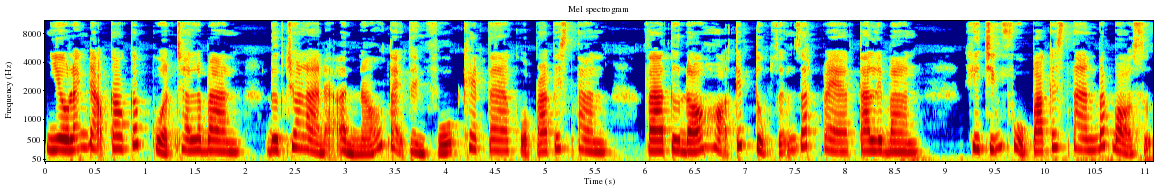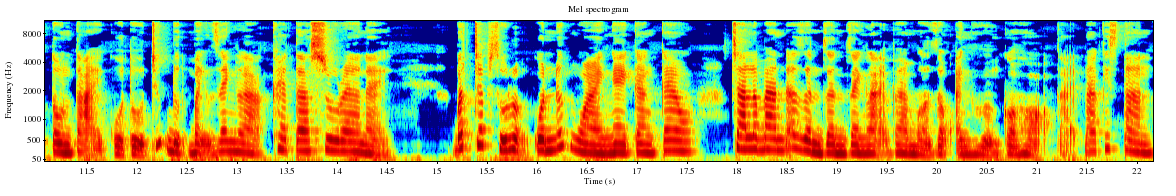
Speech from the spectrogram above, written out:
Nhiều lãnh đạo cao cấp của Taliban được cho là đã ẩn náu tại thành phố Quetta của Pakistan và từ đó họ tiếp tục dẫn dắt phe Taliban khi chính phủ Pakistan bác bỏ sự tồn tại của tổ chức được mệnh danh là Quetta Sura này. Bất chấp số lượng quân nước ngoài ngày càng cao, Taliban đã dần dần giành lại và mở rộng ảnh hưởng của họ tại Pakistan,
